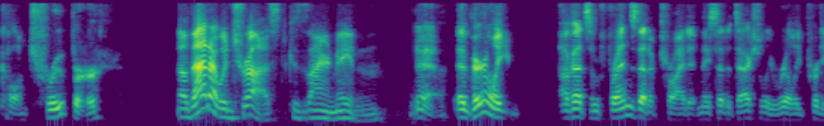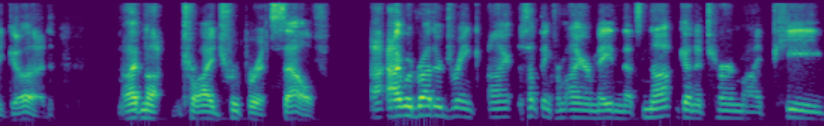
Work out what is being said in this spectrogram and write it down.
called Trooper now that I would trust because it's Iron Maiden. Yeah. Apparently, I've had some friends that have tried it and they said it's actually really pretty good. I've not tried Trooper itself. I, I would rather drink something from Iron Maiden that's not going to turn my pee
